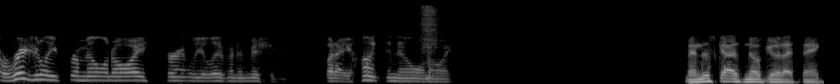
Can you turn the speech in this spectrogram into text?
originally from Illinois, currently living in Michigan, but I hunt in Illinois. Man, this guy's no good, I think,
